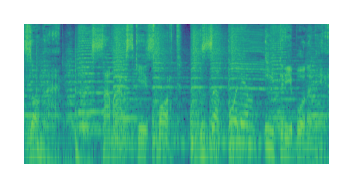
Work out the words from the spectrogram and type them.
Фанзона. Самарский спорт. За полем и трибунами.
